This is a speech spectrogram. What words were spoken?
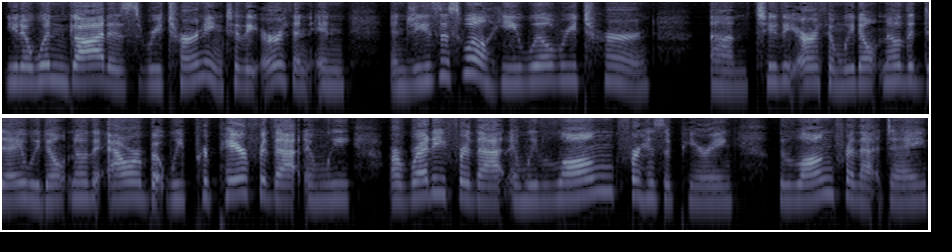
you know, when God is returning to the earth and, and, and Jesus will, he will return um, to the earth and we don't know the day, we don't know the hour, but we prepare for that and we are ready for that and we long for his appearing. We long for that day.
